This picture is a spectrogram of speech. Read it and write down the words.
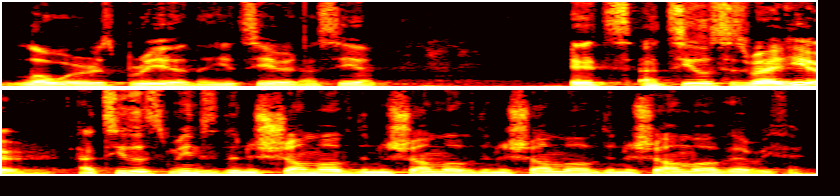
lower is Bria and then Yitzir and Asiya. It's Atzilus is right here. Atzilus means the neshama of the neshama of the neshama of the neshama of everything.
